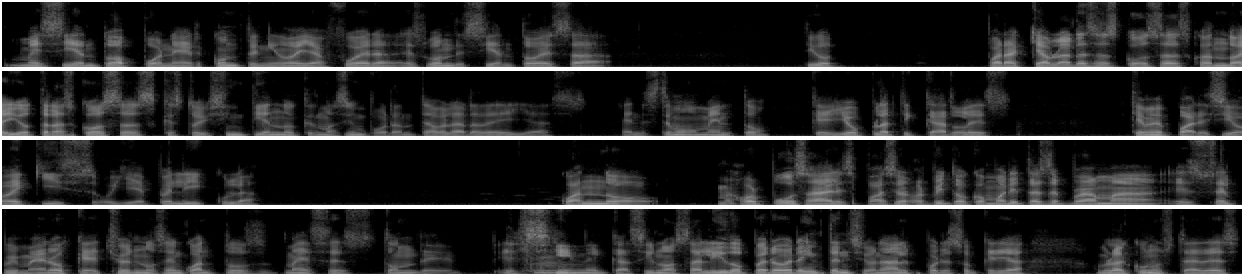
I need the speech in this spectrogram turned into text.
me siento a poner contenido allá afuera, es donde siento esa, digo, ¿para qué hablar de esas cosas cuando hay otras cosas que estoy sintiendo que es más importante hablar de ellas en este momento que yo platicarles qué me pareció X o Y película? Cuando mejor puedo usar el espacio, repito, como ahorita este programa es el primero que he hecho en no sé en cuántos meses donde el mm. cine casi no ha salido, pero era intencional, por eso quería hablar con ustedes.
